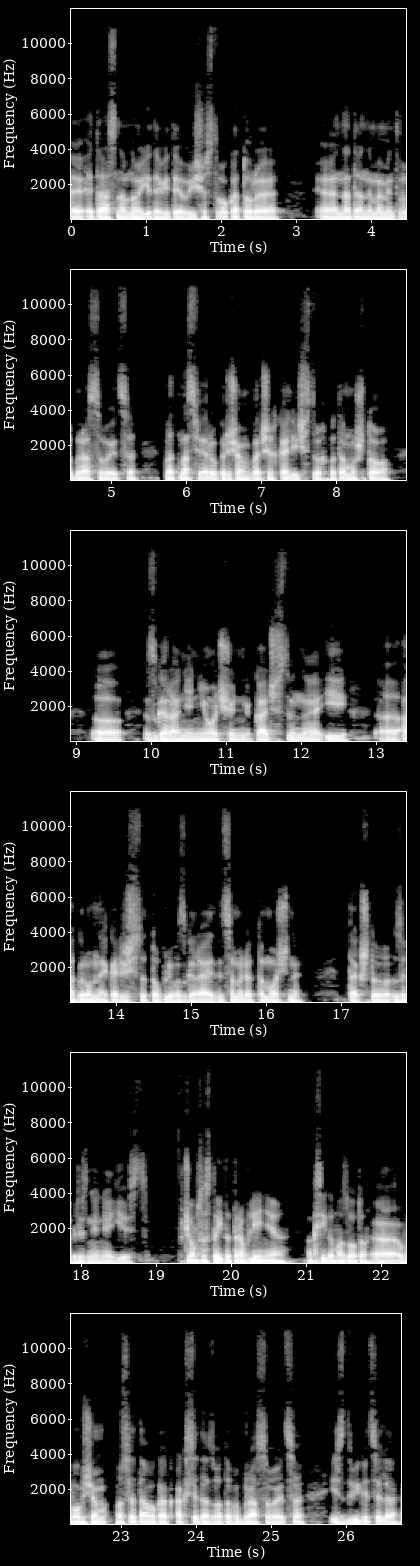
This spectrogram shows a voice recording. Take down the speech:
Это основное ядовитое вещество, которое на данный момент выбрасывается в атмосферу, причем в больших количествах, потому что э, сгорание не очень качественное и э, огромное количество топлива сгорает, ведь самолет-то мощный, так что загрязнение есть. В чем состоит отравление? оксидом азота? Э, в общем, после того, как оксид азота выбрасывается из двигателя,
